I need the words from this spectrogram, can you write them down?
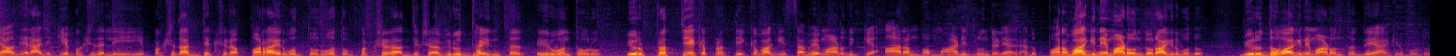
ಯಾವುದೇ ರಾಜಕೀಯ ಪಕ್ಷದಲ್ಲಿ ಪಕ್ಷದ ಅಧ್ಯಕ್ಷರ ಪರ ಇರುವಂಥವ್ರು ಅಥವಾ ಪಕ್ಷದ ಅಧ್ಯಕ್ಷರ ವಿರುದ್ಧ ಇಂಥ ಇರುವಂಥವ್ರು, ಇವರು ಪ್ರತ್ಯೇಕ ಪ್ರತ್ಯೇಕವಾಗಿ ಸಭೆ ಮಾಡೋದಕ್ಕೆ ಆರಂಭ ಮಾಡಿದ್ರು ಅಂತೇಳಿ ಆದರೆ ಅದು ಪರವಾಗಿನೇ ಮಾಡುವಂಥವ್ರು ಆಗಿರ್ಬೋದು ವಿರುದ್ಧವಾಗಿನೇ ಮಾಡುವಂಥದ್ದೇ ಆಗಿರ್ಬೋದು.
